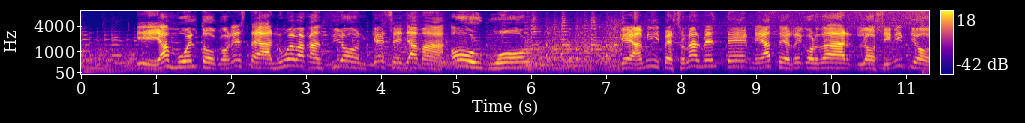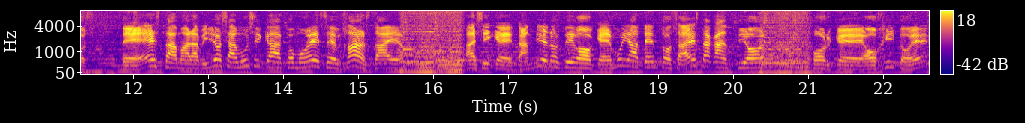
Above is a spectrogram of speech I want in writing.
y han vuelto con esta nueva canción que se llama Old World, que a mí personalmente me hace recordar los inicios de esta maravillosa música como es el hardstyle. Así que también os digo que muy atentos a esta canción porque ojito, ¿eh?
